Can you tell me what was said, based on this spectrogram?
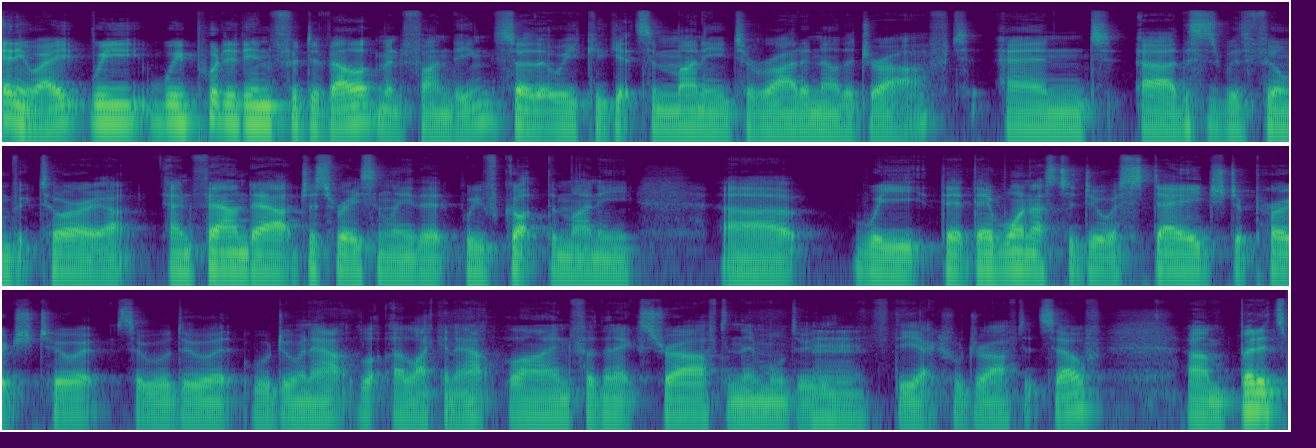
anyway, we, we put it in for development funding so that we could get some money to write another draft. And uh, this is with Film Victoria, and found out just recently that we've got the money. Uh, we that they want us to do a staged approach to it. So we'll do it. We'll do an out like an outline for the next draft, and then we'll do the actual draft itself. Um, but it's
